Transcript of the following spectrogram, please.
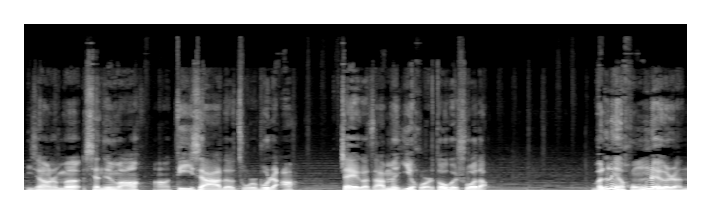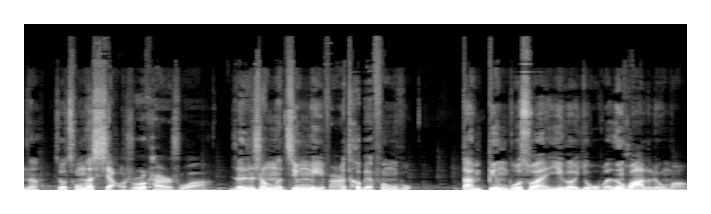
你像什么现金王啊，地下的组织部长，这个咱们一会儿都会说到。文烈红这个人呢，就从他小时候开始说啊，人生的经历反正特别丰富，但并不算一个有文化的流氓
